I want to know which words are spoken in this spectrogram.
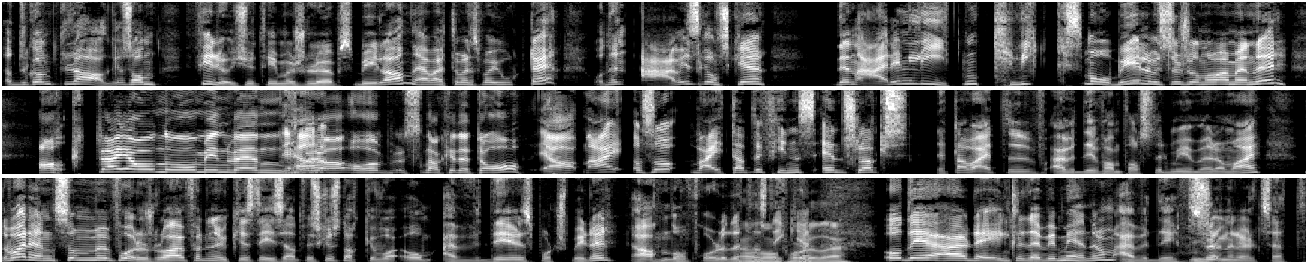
At du kan lage sånn 24-timersløpsbil av den. Jeg veit om en som har gjort det, og den er visst ganske Den er en liten, kvikk småbil, hvis du skjønner hva jeg mener. Akt deg jo nå, min venn, for Ja. å, å snakke dette opp! Ja, nei, og så veit jeg at det fins en slags Dette veit Audi-fantaster mye mer om meg. Det var en som foreslo her for en ukes tid siden at vi skulle snakke om Audi sportsbiler. Ja, nå får du dette Ja, stikket. det. Og det er det, egentlig det vi mener om Audi, generelt sett.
